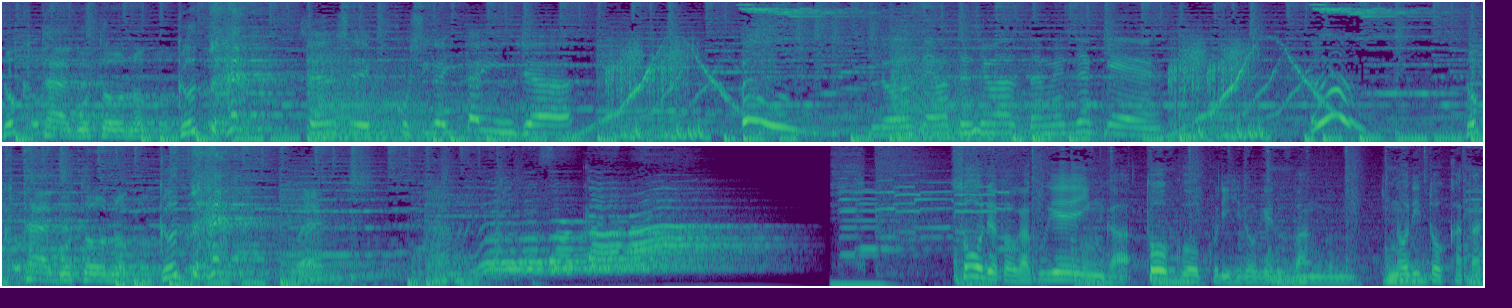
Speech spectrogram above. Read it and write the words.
ドクター後藤のグッドヘッ先生腰が痛いんじゃ。どうせ私はダメじゃけドクター後藤のグッドヘッ僧侶と学芸員がトークを繰り広げる番組「祈りと形」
